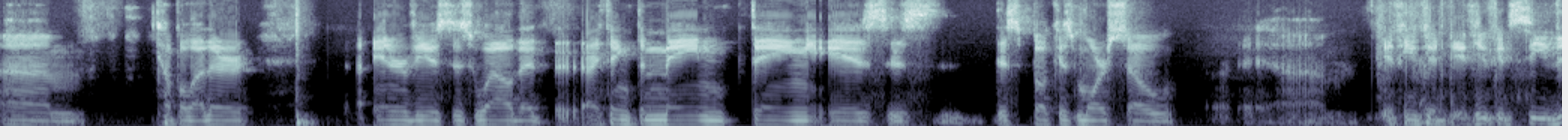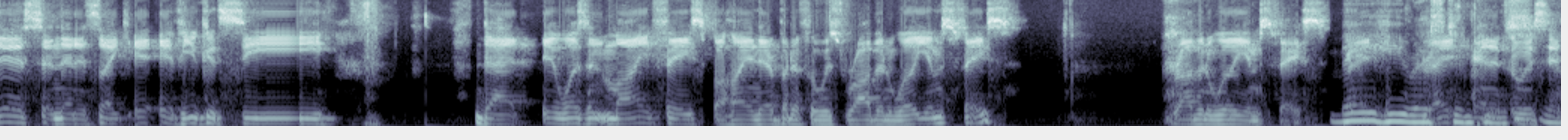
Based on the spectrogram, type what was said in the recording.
um, a couple other interviews as well that I think the main thing is is this book is more so um, if you could if you could see this and then it's like if you could see that it wasn't my face behind there but if it was Robin Williams face Robin Williams face may right? he rest right? in and peace yeah.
